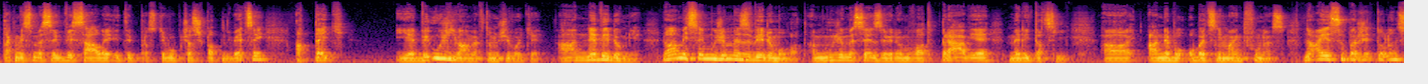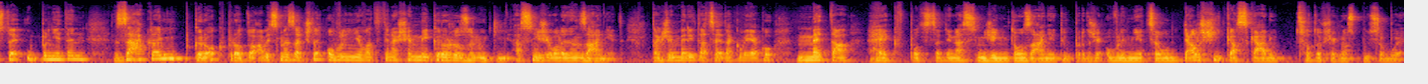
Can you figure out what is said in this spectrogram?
tak my jsme si vysáli i ty prostě občas špatné věci a teď je využíváme v tom životě a nevědomě. No a my se můžeme zvědomovat a můžeme se je zvědomovat právě meditací a, a nebo obecně mindfulness. No a je super, že tohle je úplně ten základní krok pro to, aby jsme začali ovlivňovat ty naše mikrorozhodnutí a snižovali ten zánět. Takže meditace je takový jako meta hack v podstatě na snížení toho zánětu, protože ovlivňuje celou další kaskádu, co to všechno způsobuje.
